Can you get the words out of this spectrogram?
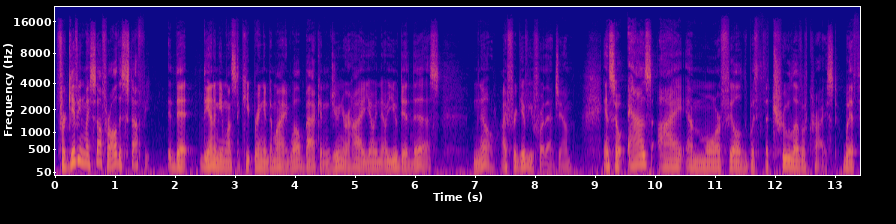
Forgiving myself for all this stuff that the enemy wants to keep bringing to mind. Well, back in junior high, you know, you did this. No, I forgive you for that, Jim. And so, as I am more filled with the true love of Christ, with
